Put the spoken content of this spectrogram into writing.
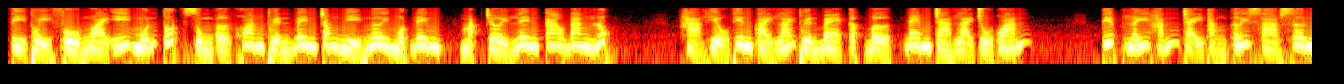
Tỷ thủy phù ngoài ý muốn tốt dùng ở khoang thuyền bên trong nghỉ ngơi một đêm, mặt trời lên cao đang lúc. Hạ hiểu thiên tài lái thuyền bè cập bờ, đem trả lại chủ quán. Tiếp lấy hắn chạy thẳng tới xà sơn,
